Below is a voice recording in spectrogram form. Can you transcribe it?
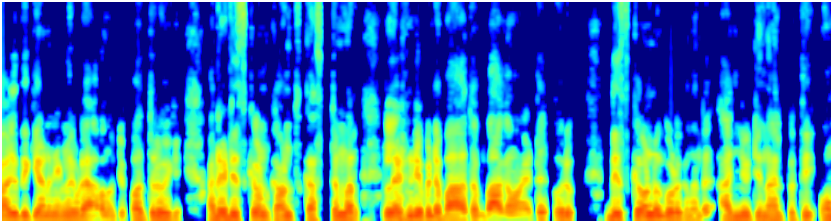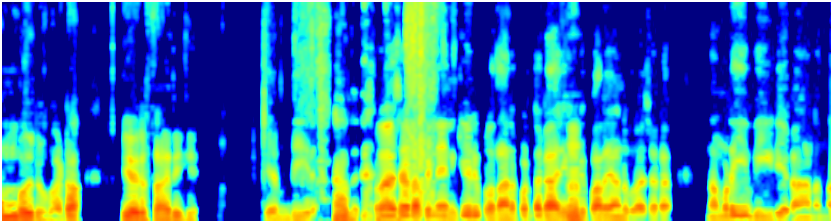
പകുതിക്കാണ് ഞങ്ങൾ ഇവിടെ അറുന്നൂറ്റി പത്ത് രൂപയ്ക്ക്. അതിന്റെ ഡിസ്കൗണ്ട് കസ്റ്റമർ റിലേഷൻഷിപ്പിന്റെ ഭാഗം ഭാഗമായിട്ട് ഒരു ഡിസ്കൗണ്ടും കൊടുക്കുന്നുണ്ട് അഞ്ഞൂറ്റി നാൽപ്പത്തി ഒമ്പത് രൂപ കേട്ടോ ഈ ഒരു സാരിക്ക്. ഗംഭീരം. പ്രാശേട്ട പിന്നെ എനിക്ക് ഒരു പ്രധാനപ്പെട്ട കാര്യം കൂടി പറയാനുണ്ട് പ്രകാശേട്ടാ നമ്മുടെ ഈ വീഡിയോ കാണുന്ന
